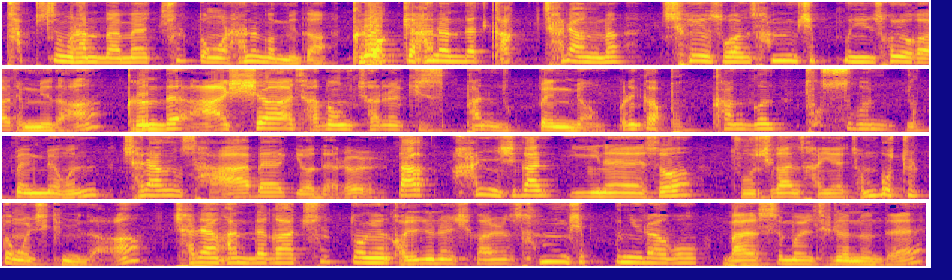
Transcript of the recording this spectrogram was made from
탑승을 한 다음에 출동을 하는 겁니다. 그렇게 하는데 각 차량당 최소한 30분이 소요가 됩니다. 그런데 아시아 자동차를 기습한 600명, 그러니까 북한군 특수군 600명은 차량 400여 대를 딱 1시간 이내에서 2시간 사이에 전부 출동을 시킵니다. 차량 한 대가 출동에 걸리는 시간을 30분이라고 말씀을 드렸는데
